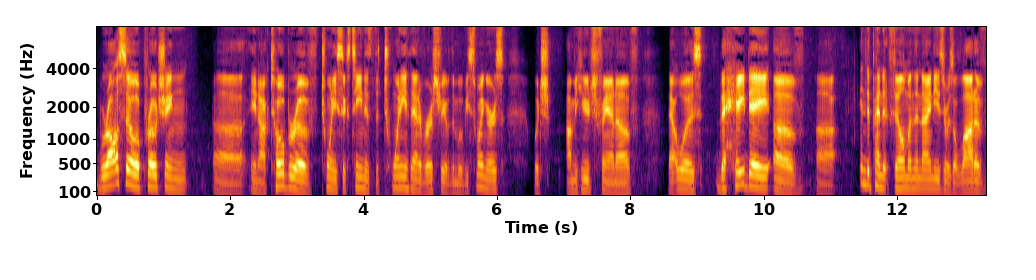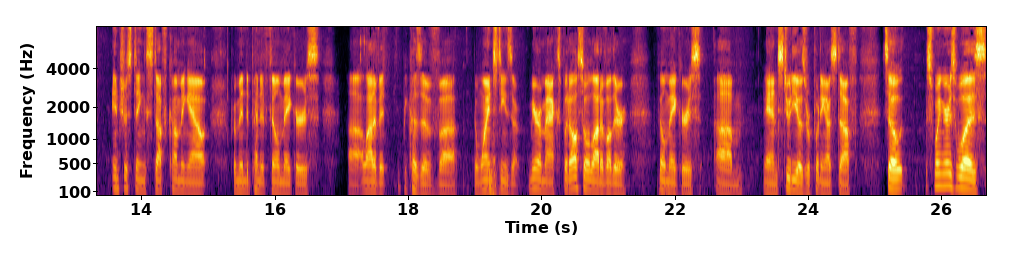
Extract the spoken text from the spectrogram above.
we're also approaching uh, in October of 2016 is the 20th anniversary of the movie Swingers, which I'm a huge fan of. That was the heyday of uh, independent film in the 90s. There was a lot of interesting stuff coming out from independent filmmakers. Uh, a lot of it because of uh, the Weinsteins at Miramax, but also a lot of other filmmakers um, and studios were putting out stuff. So Swingers was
